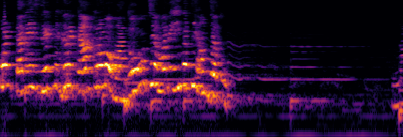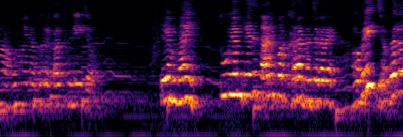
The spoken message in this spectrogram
પણ તને શેઠને ઘરે કામ કરવામાં વાંધો હું છે? મને ઈ નથી સમજાતું. ના, હું એના ઘરે કાલથી નહીં જાઉં. એમ નહીં. તું એમ કહે છે તારી પર ખરાબ નજર કરે. હવે ઝઘડો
